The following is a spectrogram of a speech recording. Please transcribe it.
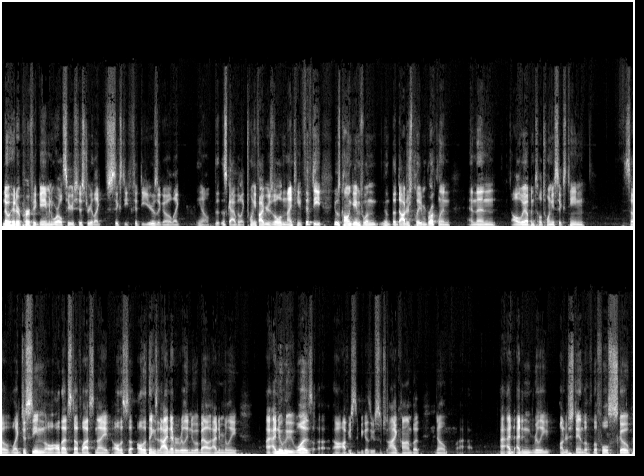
no hitter perfect game in world series history like 60 50 years ago like you know, this guy was like 25 years old in 1950. He was calling games when you know, the Dodgers played in Brooklyn, and then all the way up until 2016. So, like, just seeing all, all that stuff last night, all the all the things that I never really knew about. I didn't really, I, I knew who he was, uh, obviously because he was such an icon, but you know, I, I didn't really understand the, the full scope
